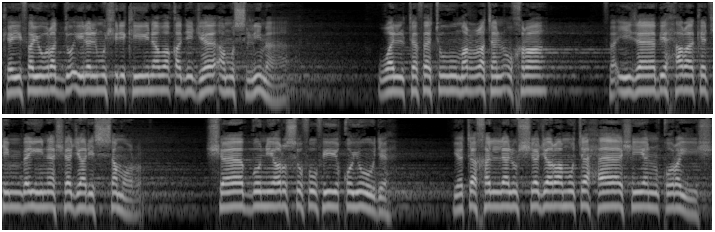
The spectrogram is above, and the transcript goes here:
كيف يرد إلى المشركين وقد جاء مسلما؟ والتفتوا مرة أخرى فإذا بحركة بين شجر السمر شاب يرسف في قيوده يتخلل الشجر متحاشيا قريش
